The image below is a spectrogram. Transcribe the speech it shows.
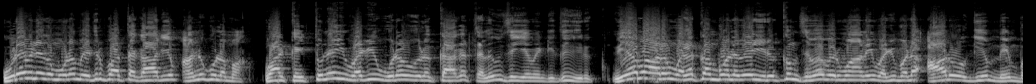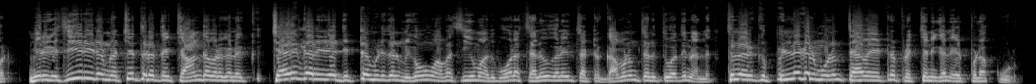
உறவினர் மூலம் எதிர்பார்த்த காரியம் அனுகூலமாகும் வாழ்க்கை துணை வழி உறவுகளுக்காக செலவு செய்ய வேண்டியது இருக்கும். வியாபாரம் வழக்கம் போலவே இருக்கும். சிவபெருமானை வழிபட ஆரோக்கியம் மேம்படும். மிருக சீரிடம் நட்சத்திரத்தை சார்ந்தவர்களுக்கு செயல்களிலே திட்டமிடுதல் மிகவும் அவசியம். அதுபோல செலவுகளில் சற்று கவனம் செலுத்துவது நல்லது. சிலருக்கு பிள்ளைகள் மூலம் தேவையற்ற பிரச்சனைகள் ஏற்படக்கூடும்.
